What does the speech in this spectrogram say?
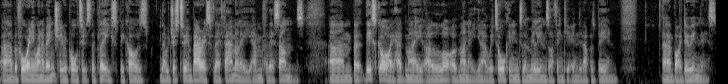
uh, before anyone eventually reported it to the police because they were just too embarrassed for their family and for their sons. Um, but this guy had made a lot of money. You know, we're talking into the millions, I think it ended up as being uh, by doing this.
